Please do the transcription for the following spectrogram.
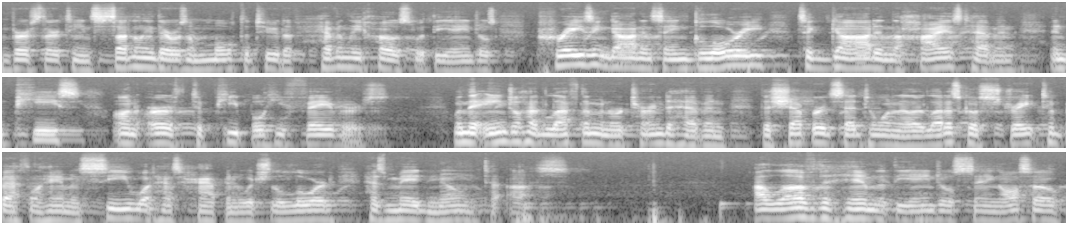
Verse 13 Suddenly there was a multitude of heavenly hosts with the angels, praising God and saying, Glory to God in the highest heaven, and peace on earth to people he favors. When the angel had left them and returned to heaven, the shepherds said to one another, Let us go straight to Bethlehem and see what has happened, which the Lord has made known to us. I love the hymn that the angels sing, also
